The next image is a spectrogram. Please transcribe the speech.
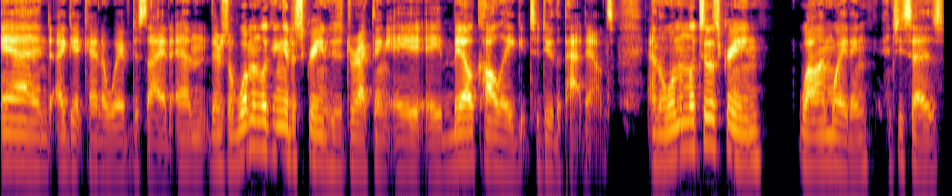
and I get kind of waved aside. And there's a woman looking at a screen who's directing a, a male colleague to do the pat downs. And the woman looks at the screen while I'm waiting and she says,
